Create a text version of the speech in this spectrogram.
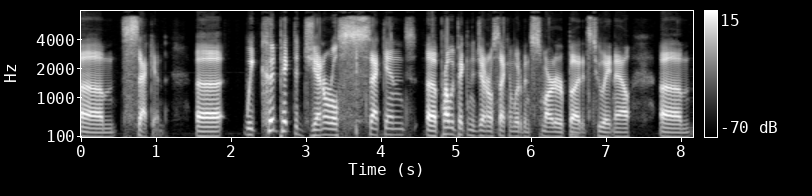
um, second. Uh, we could pick the general second. Uh, probably picking the general second would have been smarter, but it's too late now. Um,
